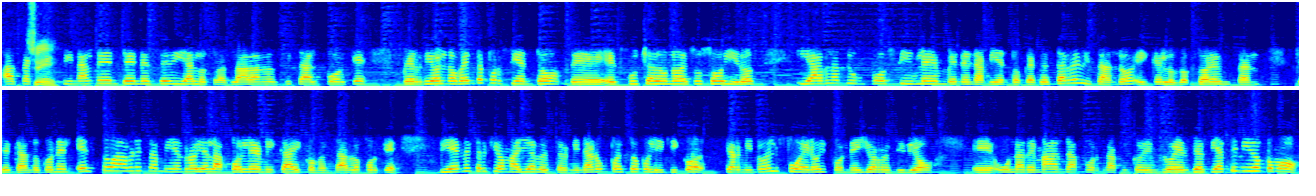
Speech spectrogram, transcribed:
hasta que finalmente en este día lo trasladan al hospital porque perdió el 90% de escucha de uno de sus oídos y hablan de un posible envenenamiento que se está revisando y que los doctores están checando con él. Esto abre también, Roy, la polémica y comentarlo porque viene Sergio Mayer de terminar un puesto político, terminó el fuero y con ello recibió eh, una demanda por tráfico de influencias y ha tenido como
